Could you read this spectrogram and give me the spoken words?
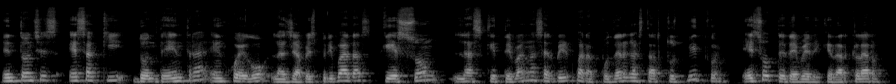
Entonces es aquí donde entra en juego las llaves privadas, que son las que te van a servir para poder gastar tus Bitcoin. Eso te debe de quedar claro.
